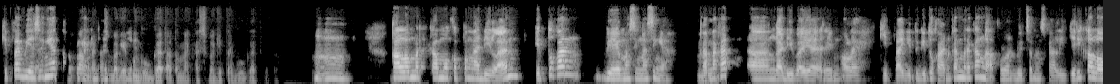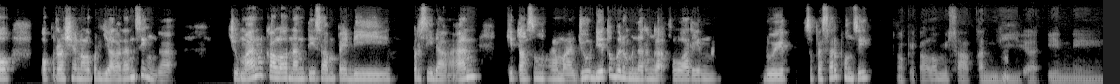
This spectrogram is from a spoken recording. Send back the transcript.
Kita biasanya tuh Anggaplah kayak mereka sebagai penggugat atau mereka sebagai tergugat gitu. Mm-mm. Kalau mereka mau ke pengadilan itu kan biaya masing-masing ya, karena Hmm. kan eh, nggak dibayarin oleh kita gitu-gitu kan, kan mereka nggak keluar duit sama sekali. Jadi kalau operasional perjalanan sih nggak. Cuman kalau nanti sampai di persidangan kita semua yang maju, dia tuh benar-benar nggak keluarin duit sepeser pun sih. Oke, kalau misalkan dia ini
